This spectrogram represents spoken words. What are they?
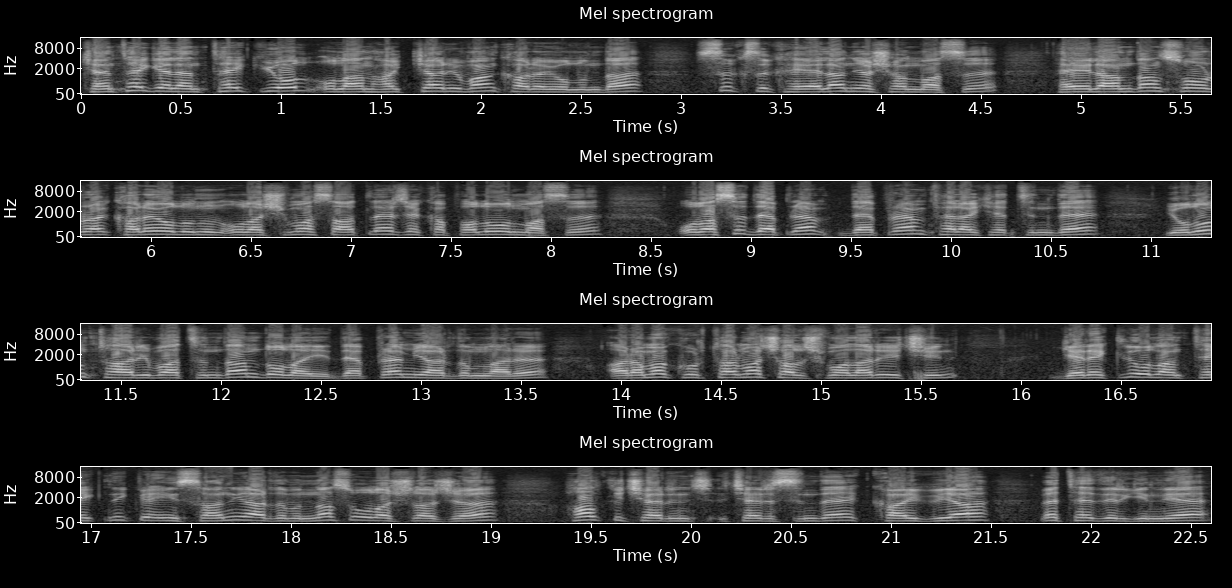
Kente gelen tek yol olan Hakkari-Van karayolunda sık sık heyelan yaşanması, heyelandan sonra karayolunun ulaşıma saatlerce kapalı olması, olası deprem deprem felaketinde yolun tahribatından dolayı deprem yardımları, arama kurtarma çalışmaları için gerekli olan teknik ve insani yardımın nasıl ulaşılacağı halk içerisinde kaygıya ve tedirginliğe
